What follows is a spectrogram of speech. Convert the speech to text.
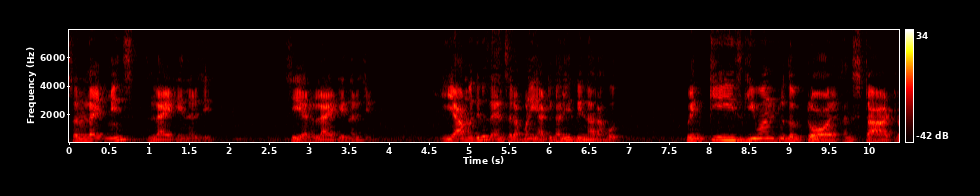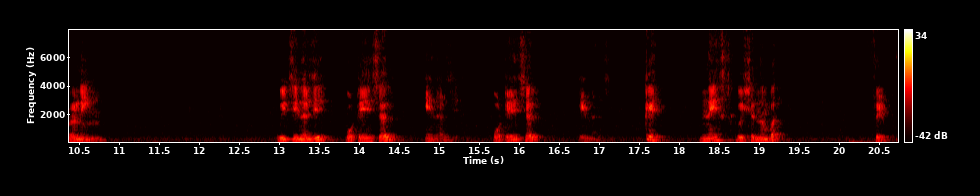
sunlight means light energy here light energy यामधीलच ॲन्सर आपण या ठिकाणी लिहिणार आहोत. When key is given to the toy and start running which energy potential energy potential energy okay next question number fifth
